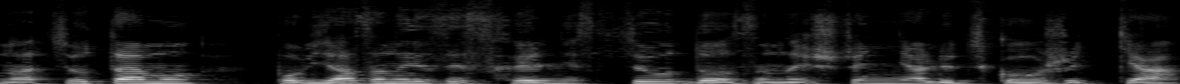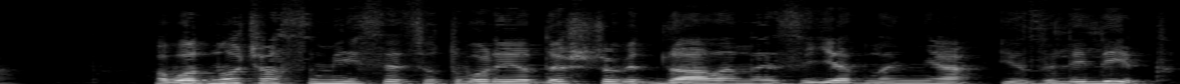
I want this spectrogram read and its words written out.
на цю тему пов'язаний зі схильністю до знищення людського життя. А Водночас місяць утворює дещо віддалене з'єднання із Ліліт,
